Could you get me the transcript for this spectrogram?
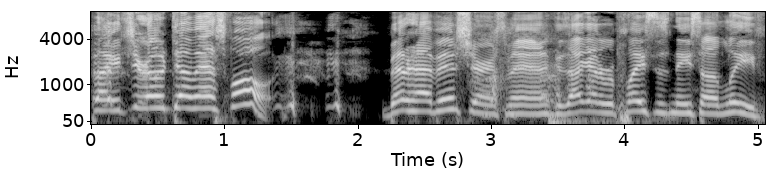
like, it's your own dumbass fault. Better have insurance, man, because I got to replace this Nissan Leaf.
